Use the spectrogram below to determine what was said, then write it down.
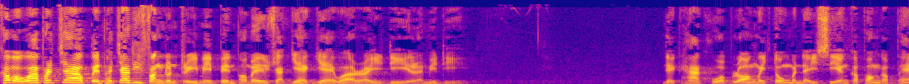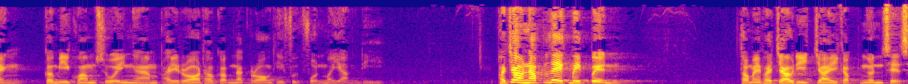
เขาบอกว่าพระเจ้าเป็นพระเจ้าที่ฟังดนตรีไม่เป็น เพราะไม่รู้จักแยกแยะว่าอะไรดีอะไรไม่ดี เด็กห้าขวบร้องไม่ตรงบันไดเสียงกระพร่องกระแพร่งก็มีความสวยงามไพเราะเท่ากับนักร้องที่ฝึกฝนมาอย่างดี พระเจ้านับเลขไม่เป็นทำไมพระเจ้าดีใจกับเงินเศษส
